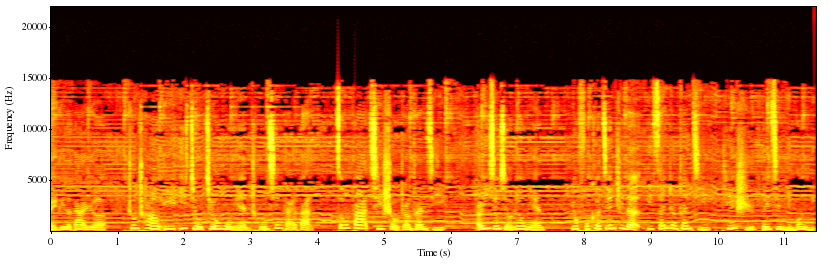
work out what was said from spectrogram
美丽的大热，中创于一九九五年重新改版，增发其首张专辑，而一九九六年由福克监制的第三张专辑《天使飞进你梦里》，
